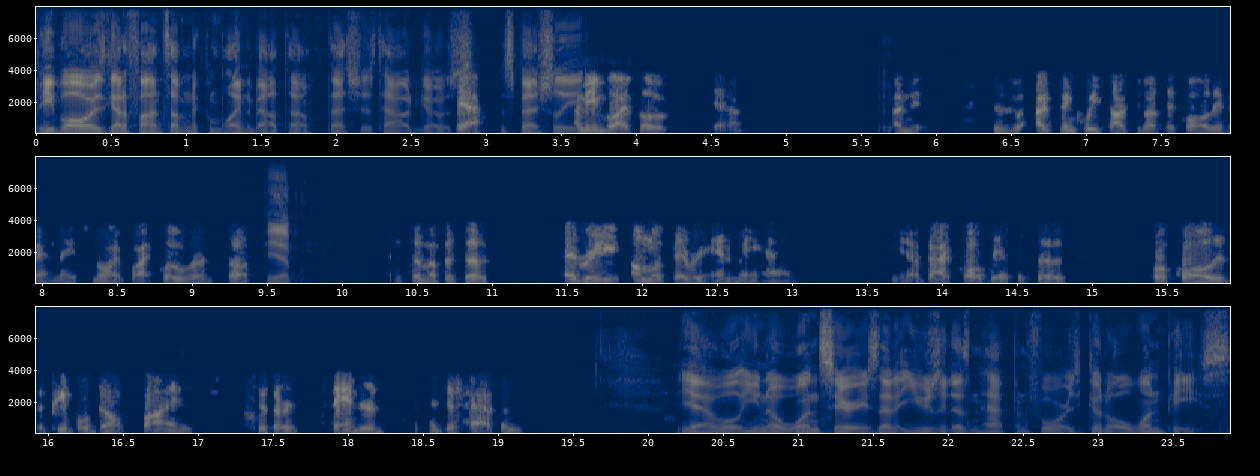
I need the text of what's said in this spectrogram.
people always got to find something to complain about, though. That's just how it goes. Yeah. Especially. I mean, Black Clover. Yeah. I mean, because I think we talked about the quality of animation like Black Clover and stuff. Yep. In some episodes, every almost every anime has, you know, bad quality episodes or quality that people don't find to their standards. It just happens. Yeah, well, you know, one series that it usually doesn't happen for is good old One Piece.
